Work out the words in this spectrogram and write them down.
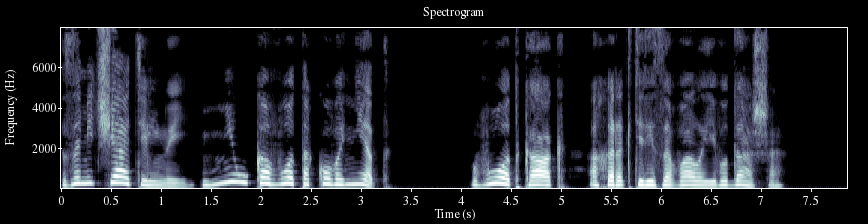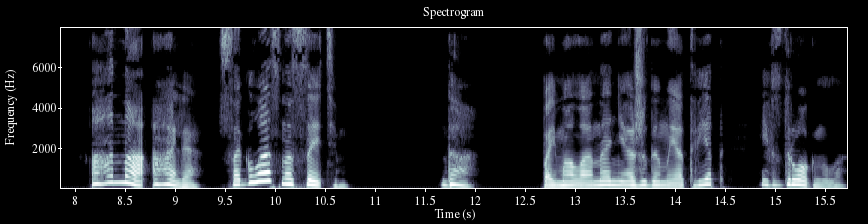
замечательный, ни у кого такого нет. Вот как охарактеризовала его Даша. А она, Аля, согласна с этим? Да, поймала она неожиданный ответ и вздрогнула.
